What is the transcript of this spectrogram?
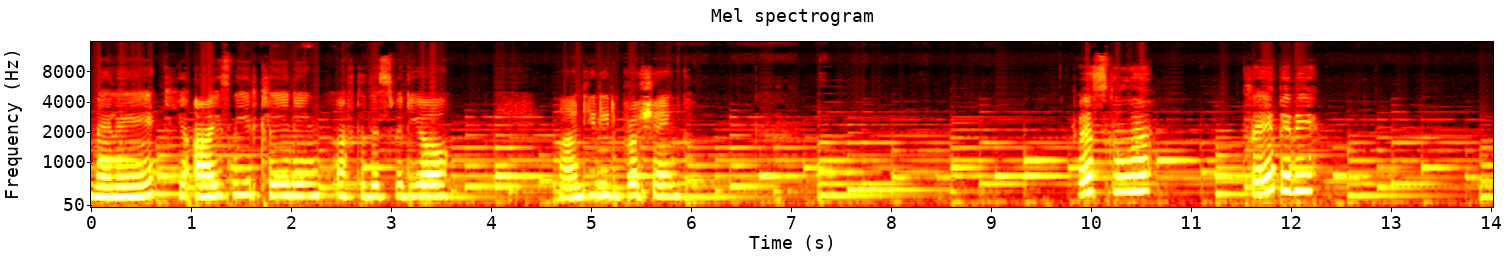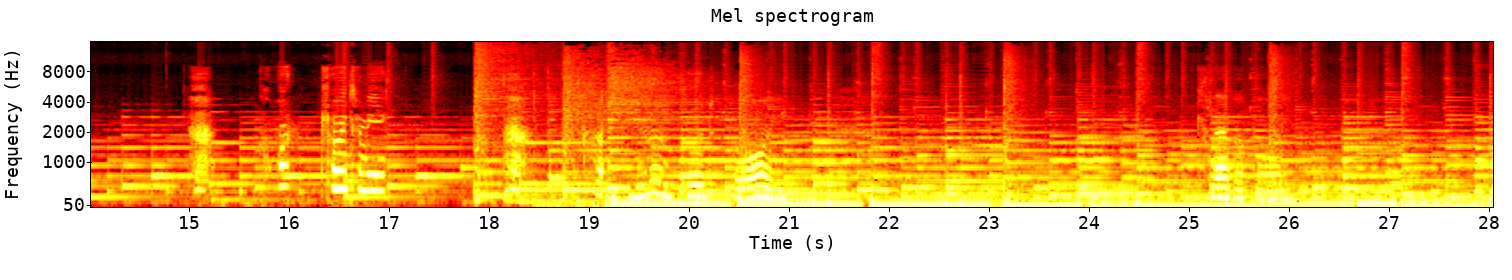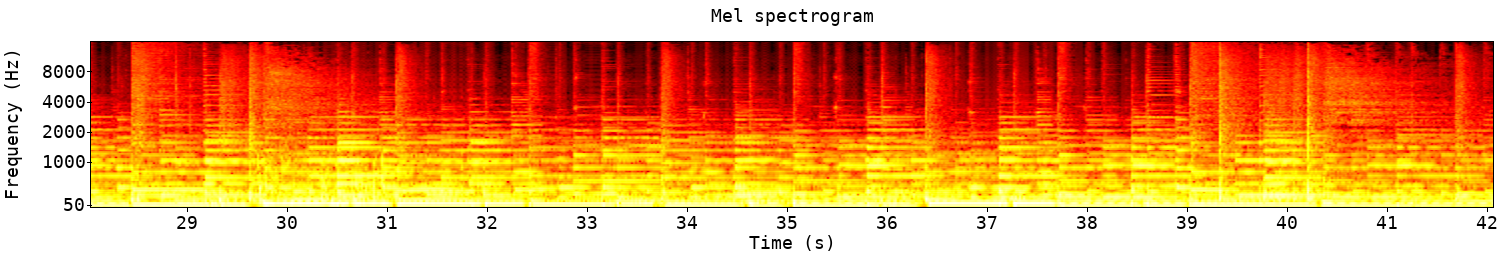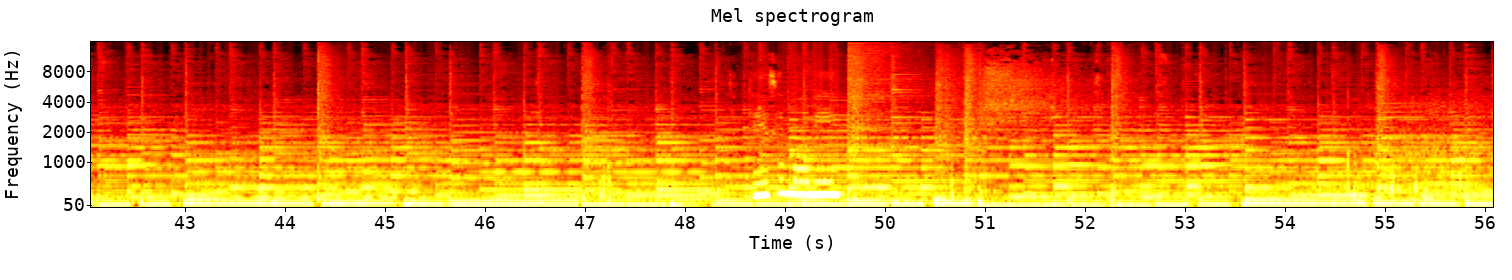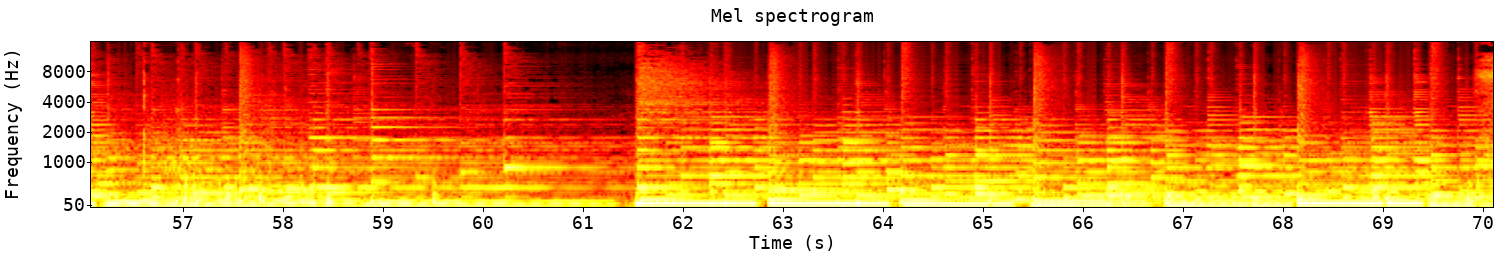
Melek, your eyes need cleaning after this video. And you need brushing. Priscilla, play baby. Come on, show it to me. You, good boy. Clever boy. Daisy, mommy.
